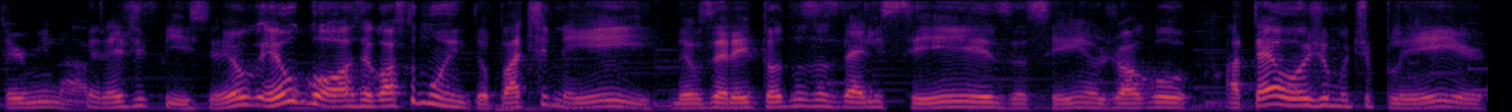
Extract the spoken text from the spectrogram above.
terminar. ele é difícil. Eu, eu gosto, eu gosto muito. Eu platinei, eu zerei todas as DLCs, assim, eu jogo até hoje o multiplayer.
